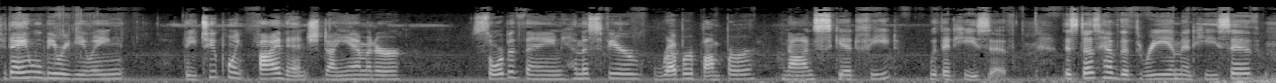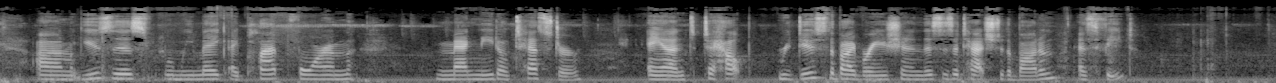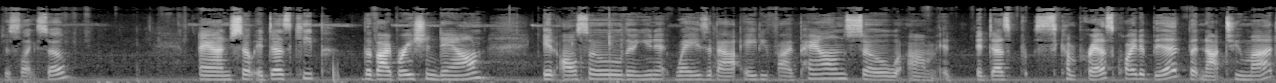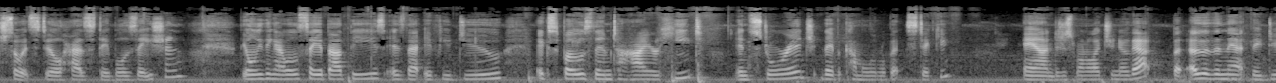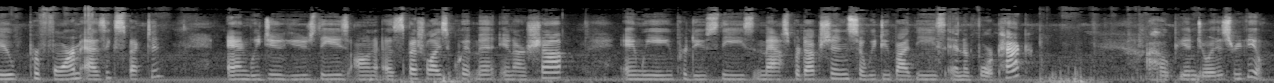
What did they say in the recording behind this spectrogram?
Today we'll be reviewing the 2.5 inch diameter Sorbothane Hemisphere rubber bumper non-skid feet with adhesive. This does have the 3M adhesive. Um, use this when we make a platform magneto tester and to help reduce the vibration this is attached to the bottom as feet just like so and so it does keep the vibration down it also the unit weighs about 85 pounds so um, it, it does compress quite a bit but not too much so it still has stabilization the only thing I will say about these is that if you do expose them to higher heat in storage, they become a little bit sticky. And I just want to let you know that. But other than that, they do perform as expected. And we do use these on a specialized equipment in our shop. And we produce these mass production. So we do buy these in a four pack. I hope you enjoy this review.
